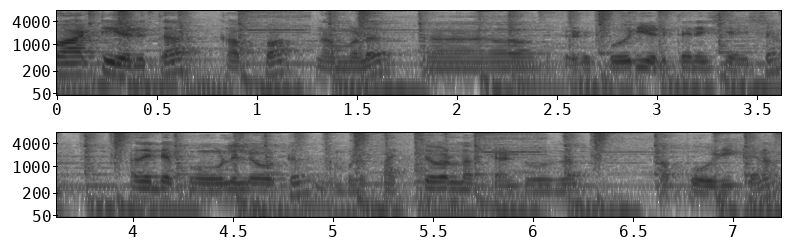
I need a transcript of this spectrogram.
വാട്ടിയെടുത്ത കപ്പ നമ്മൾ കോരി കോരിയെടുത്തതിന് ശേഷം അതിന്റെ മുകളിലോട്ട് നമ്മൾ പച്ചവെള്ളം രണ്ട് മൂന്ന് കപ്പ് ഒഴിക്കണം.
